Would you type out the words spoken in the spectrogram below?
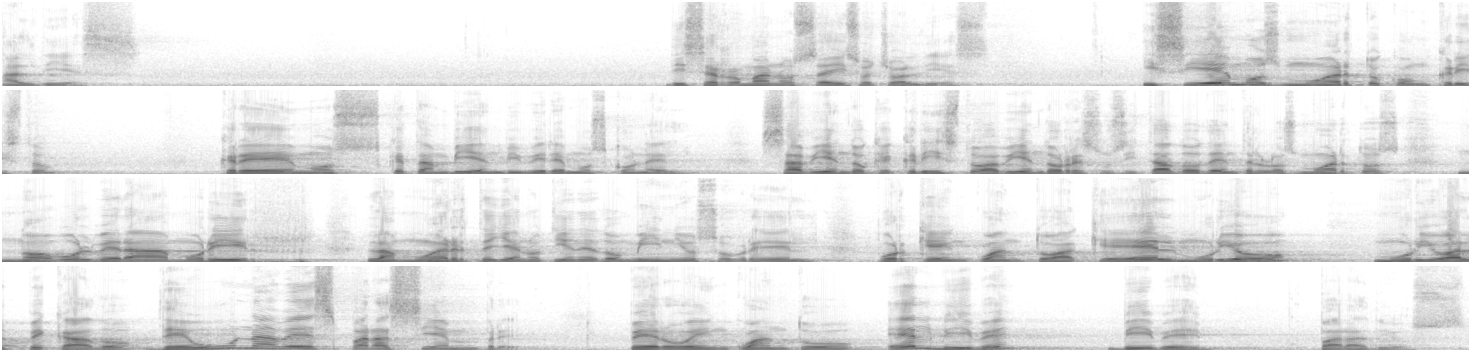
al 10. Dice Romanos 6, 8 al 10. Y si hemos muerto con Cristo, creemos que también viviremos con Él, sabiendo que Cristo, habiendo resucitado de entre los muertos, no volverá a morir. La muerte ya no tiene dominio sobre Él, porque en cuanto a que Él murió, murió al pecado de una vez para siempre, pero en cuanto Él vive, vive para Dios.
